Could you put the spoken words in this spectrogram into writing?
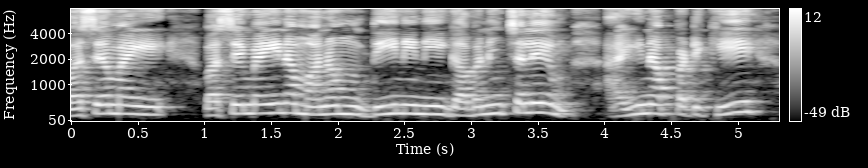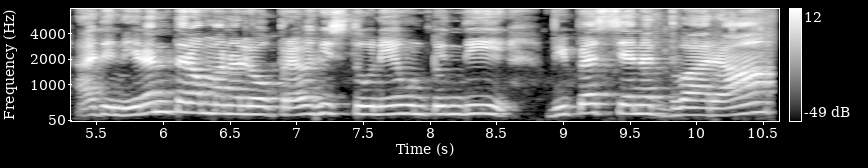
వశమై వశమైన మనం దీనిని గమనించలేం. అయినప్పటికీ అది నిరంతరం మనలో ప్రవహిస్తూనే ఉంటుంది. విపశ్యన ద్వారా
